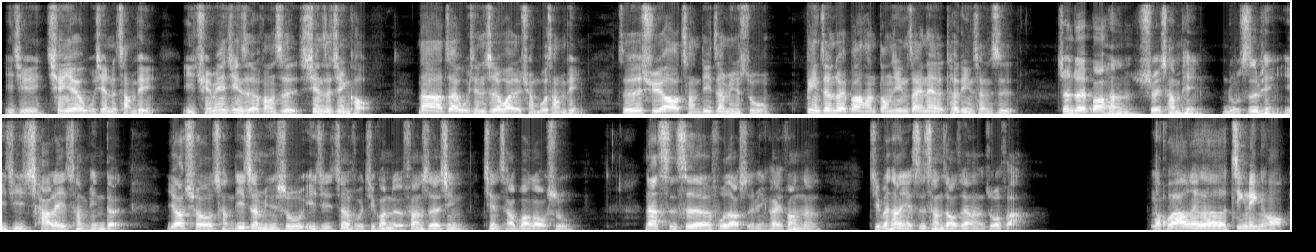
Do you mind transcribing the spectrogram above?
以及千叶五县的产品，以全面禁止的方式限制进口。那在五县之外的全部产品，只是需要产地证明书，并针对包含东京在内的特定城市。针对包含水产品、乳制品以及茶类产品等，要求产地证明书以及政府机关的放射性检查报告书。那此次的福岛食品开放呢，基本上也是参照这样的做法。那回到那个禁令吼，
